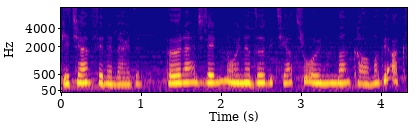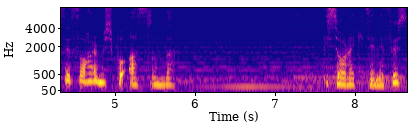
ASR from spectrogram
Geçen senelerde öğrencilerinin oynadığı bir tiyatro oyunundan kalma bir aksesuarmış bu aslında. Bir sonraki teneffüs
